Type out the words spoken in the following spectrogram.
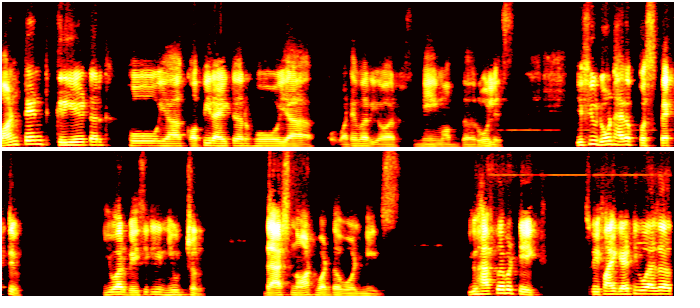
Content creator ho ya copywriter ho ya whatever your name of the role is. If you don't have a perspective you are basically neutral. That's not what the world needs. You have to have a take so if i get you as a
